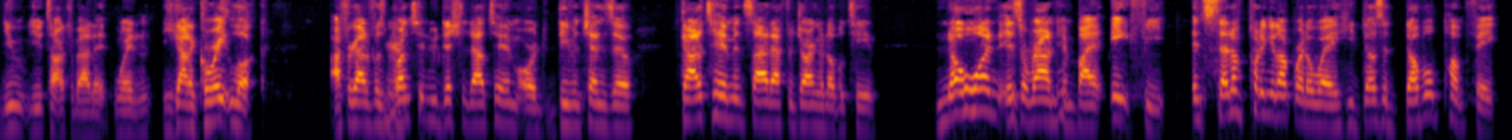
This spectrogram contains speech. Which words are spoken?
you you talked about it when he got a great look. I forgot if it was Yeah. Brunson who dished it out to him or DiVincenzo. Got it to him inside after drawing a double team. No one is around him by eight feet. Instead of putting it up right away, he does a double pump fake.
